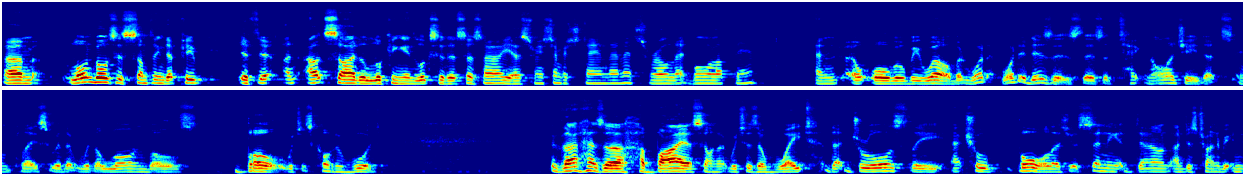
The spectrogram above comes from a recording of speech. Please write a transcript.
Um, lawn bowls is something that people, if an outsider looking in looks at it, says, "Oh yes, we simply stand there. Let's roll that ball up there." And uh, all will be well. But what, what it is is there's a technology that's in place with a, with a lawn bowls bowl, which is called a wood. That has a, a bias on it, which is a weight that draws the actual ball as you're sending it down. I'm just trying to be in,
